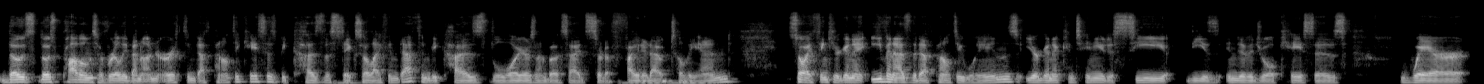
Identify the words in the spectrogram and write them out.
those those problems have really been unearthed in death penalty cases because the stakes are life and death and because the lawyers on both sides sort of fight it out till the end so i think you're going to even as the death penalty wanes you're going to continue to see these individual cases where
